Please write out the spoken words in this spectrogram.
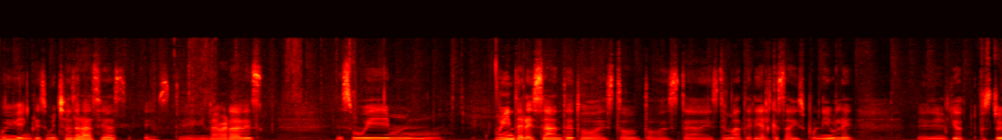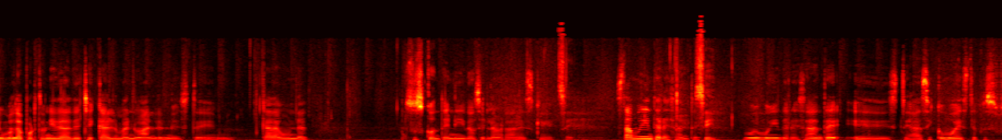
Muy bien, Cris, muchas gracias. Este, la verdad es es muy mm, muy interesante todo esto, todo este, este material que está disponible. Eh, yo pues, tuvimos la oportunidad de checar el manual en este cada una, sus contenidos y la verdad es que está muy interesante. Sí. Muy, muy interesante. Este, así como este, pues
